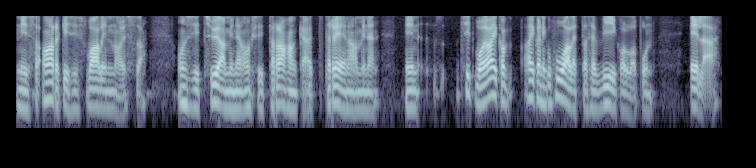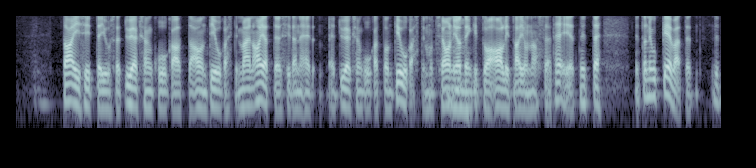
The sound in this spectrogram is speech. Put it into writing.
niissä arkisissa valinnoissa, on se sitten syöminen, onko se sitten rahan käyttö, treenaaminen, niin sit voi aika, aika niin kuin huoletta sen viikonlopun elää. Tai sitten just, että yhdeksän kuukautta on tiukasti. Mä en ajattele sitä, että että yhdeksän kuukautta on tiukasti, mutta se on Mm. jotenkin tuo alitajunnassa, että hei, että nyt, te, nyt on niin kuin kevät, että nyt,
